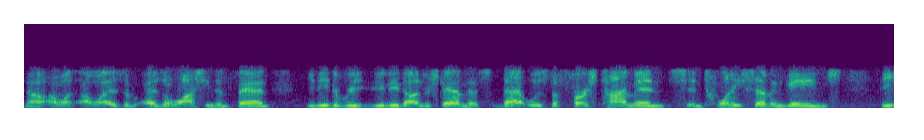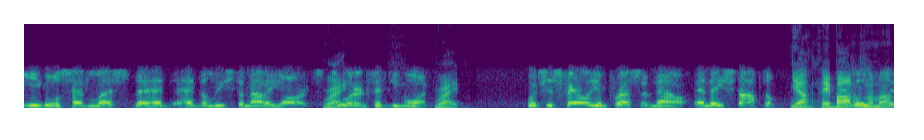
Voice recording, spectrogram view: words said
Now, I want I want as a as a Washington fan, you need to re, you need to understand this. That was the first time in in 27 games the Eagles had less that had had the least amount of yards, Right. 251, Right. which is fairly impressive. Now, and they stopped them Yeah, they bottled they, them up.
